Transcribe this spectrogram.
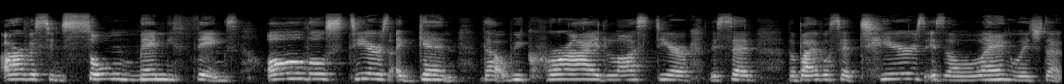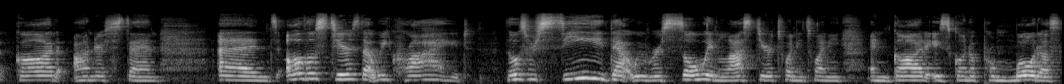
harvesting so many things. All those tears again that we cried last year. They said the bible said tears is a language that god understands and all those tears that we cried those were seed that we were sowing last year 2020 and god is going to promote us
